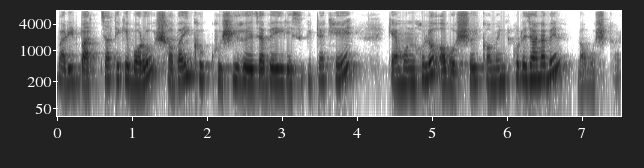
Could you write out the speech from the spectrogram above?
বাড়ির বাচ্চা থেকে বড় সবাই খুব খুশি হয়ে যাবে এই রেসিপিটা খেয়ে। কেমন হলো অবশ্যই কমেন্ট করে জানাবেন। নমস্কার।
